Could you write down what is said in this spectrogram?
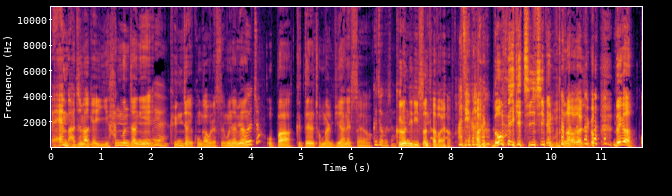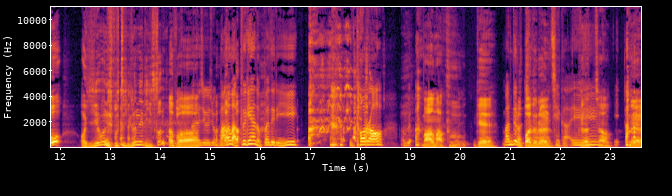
맨 마지막에 이 한 문장이 예. 굉장히 공감을 했어요. 뭐냐면 뭐였죠? 오빠 그때는 정말 미안했어요. 그죠, 그죠. 그런 일이 있었나 봐요. 아, 제가. 아, 너무 이게 진심에 묻어나와가지고 내가 어, 어 이은이부터 이런 일이 있었나 봐. 아, 지금 좀 마음 아프게 한 오빠들이 덜어 마음 아프게 만들었죠. 오빠들을 제가 예. 그렇죠. 네.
